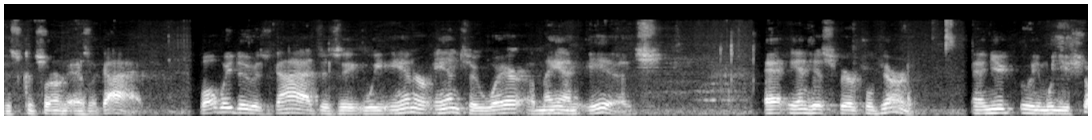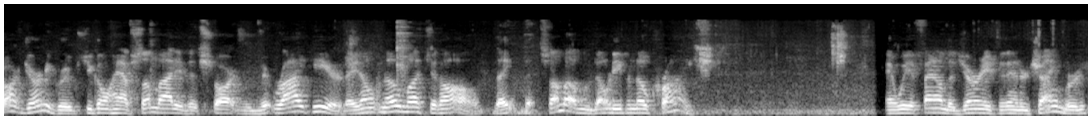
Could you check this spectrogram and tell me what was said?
is concerned as a guide? What we do as guides is we enter into where a man is in his spiritual journey. And you, when you start journey groups, you're going to have somebody that starts right here. They don't know much at all. They, some of them don't even know Christ. And we have found the journey to the inner chamber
